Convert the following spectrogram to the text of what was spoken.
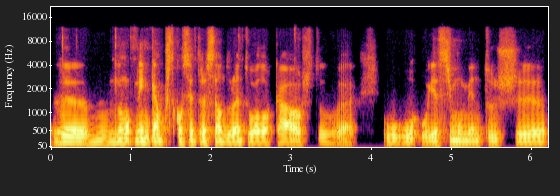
uh, em campos de concentração durante o Holocausto, uh, o, o, esses momentos, uh,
